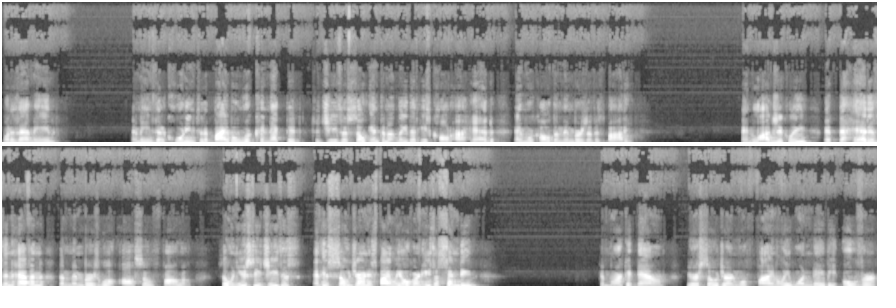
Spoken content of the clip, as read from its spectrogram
What does that mean? It means that according to the Bible, we're connected to Jesus so intimately that he's called our head and we're called the members of his body. And logically, if the head is in heaven, the members will also follow. So when you see Jesus and his sojourn is finally over and he's ascending, to mark it down, your sojourn will finally one day be over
